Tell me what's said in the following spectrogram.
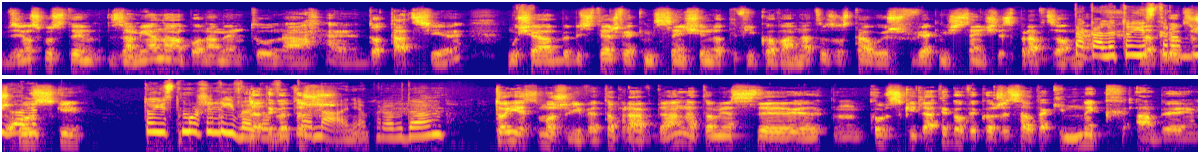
W związku z tym zamiana abonamentu na e, dotacje musiałaby być też w jakimś sensie notyfikowana. To zostało już w jakimś sensie sprawdzone. Tak, ale to jest, robi, Polski... to jest możliwe do wykonania, też... prawda? To jest możliwe, to prawda. Natomiast Kurski dlatego wykorzystał taki myk, aby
